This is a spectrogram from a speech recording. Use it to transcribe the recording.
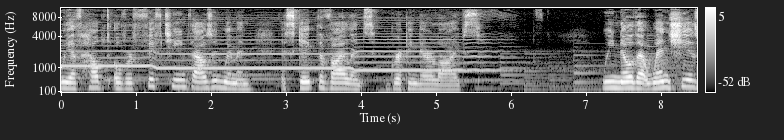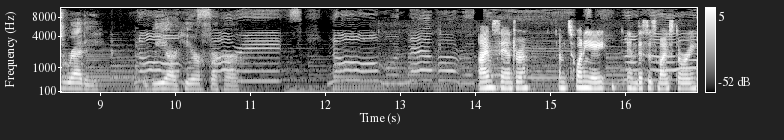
we have helped over 15,000 women escape the violence gripping their lives. We know that when she is ready, we are here for her. I'm Sandra. I'm 28, and this is my story.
